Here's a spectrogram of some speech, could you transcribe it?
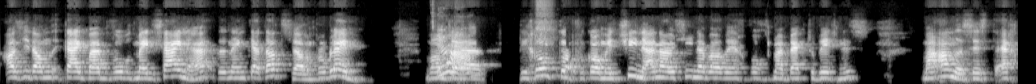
als je dan kijkt bij bijvoorbeeld medicijnen, dan denk ik, ja, dat is wel een probleem. Want Ja. eh, die grondstoffen komen uit China. Nou China wel weer volgens mij back to business. Maar anders is het echt,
